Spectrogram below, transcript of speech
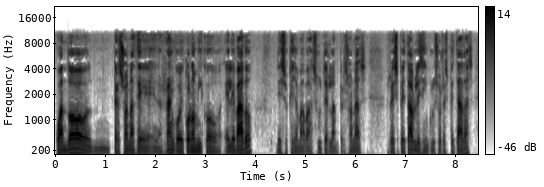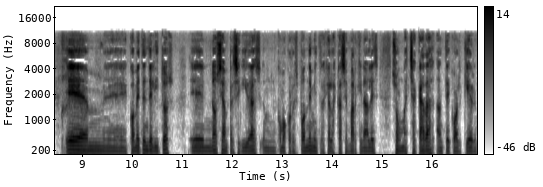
cuando mm, personas de rango económico elevado, de esos que llamaba Sutherland, personas respetables e incluso respetadas, em, eh, cometen delitos, eh, no sean perseguidas mm, como corresponde, mientras que las clases marginales son machacadas ante cualquier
